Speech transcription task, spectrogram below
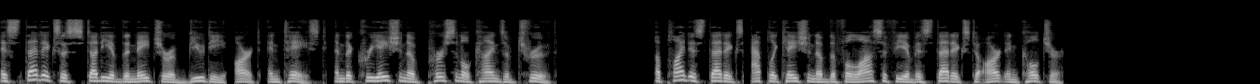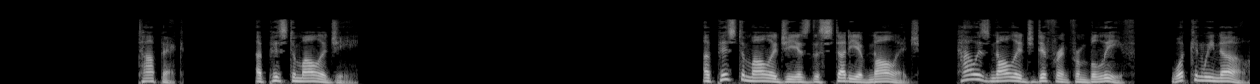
Aesthetics is study of the nature of beauty, art, and taste, and the creation of personal kinds of truth Applied aesthetics – application of the philosophy of aesthetics to art and culture Epistemology Epistemology is the study of knowledge. How is knowledge different from belief? What can we know?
